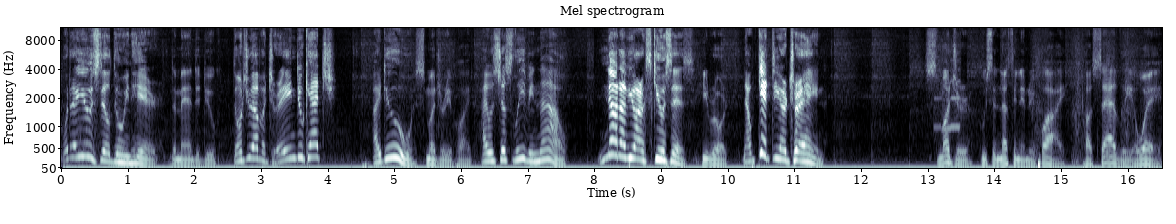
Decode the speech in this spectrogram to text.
What are you still doing here? demanded Duke. Don't you have a train to catch? I do, Smudger replied. I was just leaving now. None of your excuses, he roared. Now get to your train. Smudger, who said nothing in reply, puffed sadly away.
